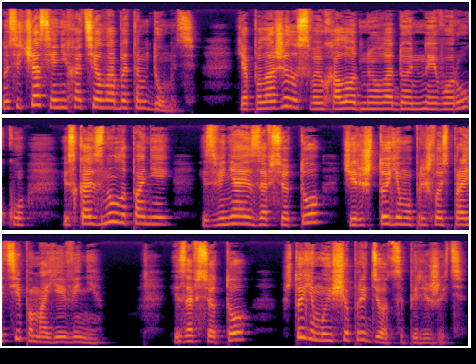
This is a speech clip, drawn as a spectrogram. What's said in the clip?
Но сейчас я не хотела об этом думать. Я положила свою холодную ладонь на его руку и скользнула по ней, извиняясь за все то, через что ему пришлось пройти по моей вине. И за все то, что ему еще придется пережить.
